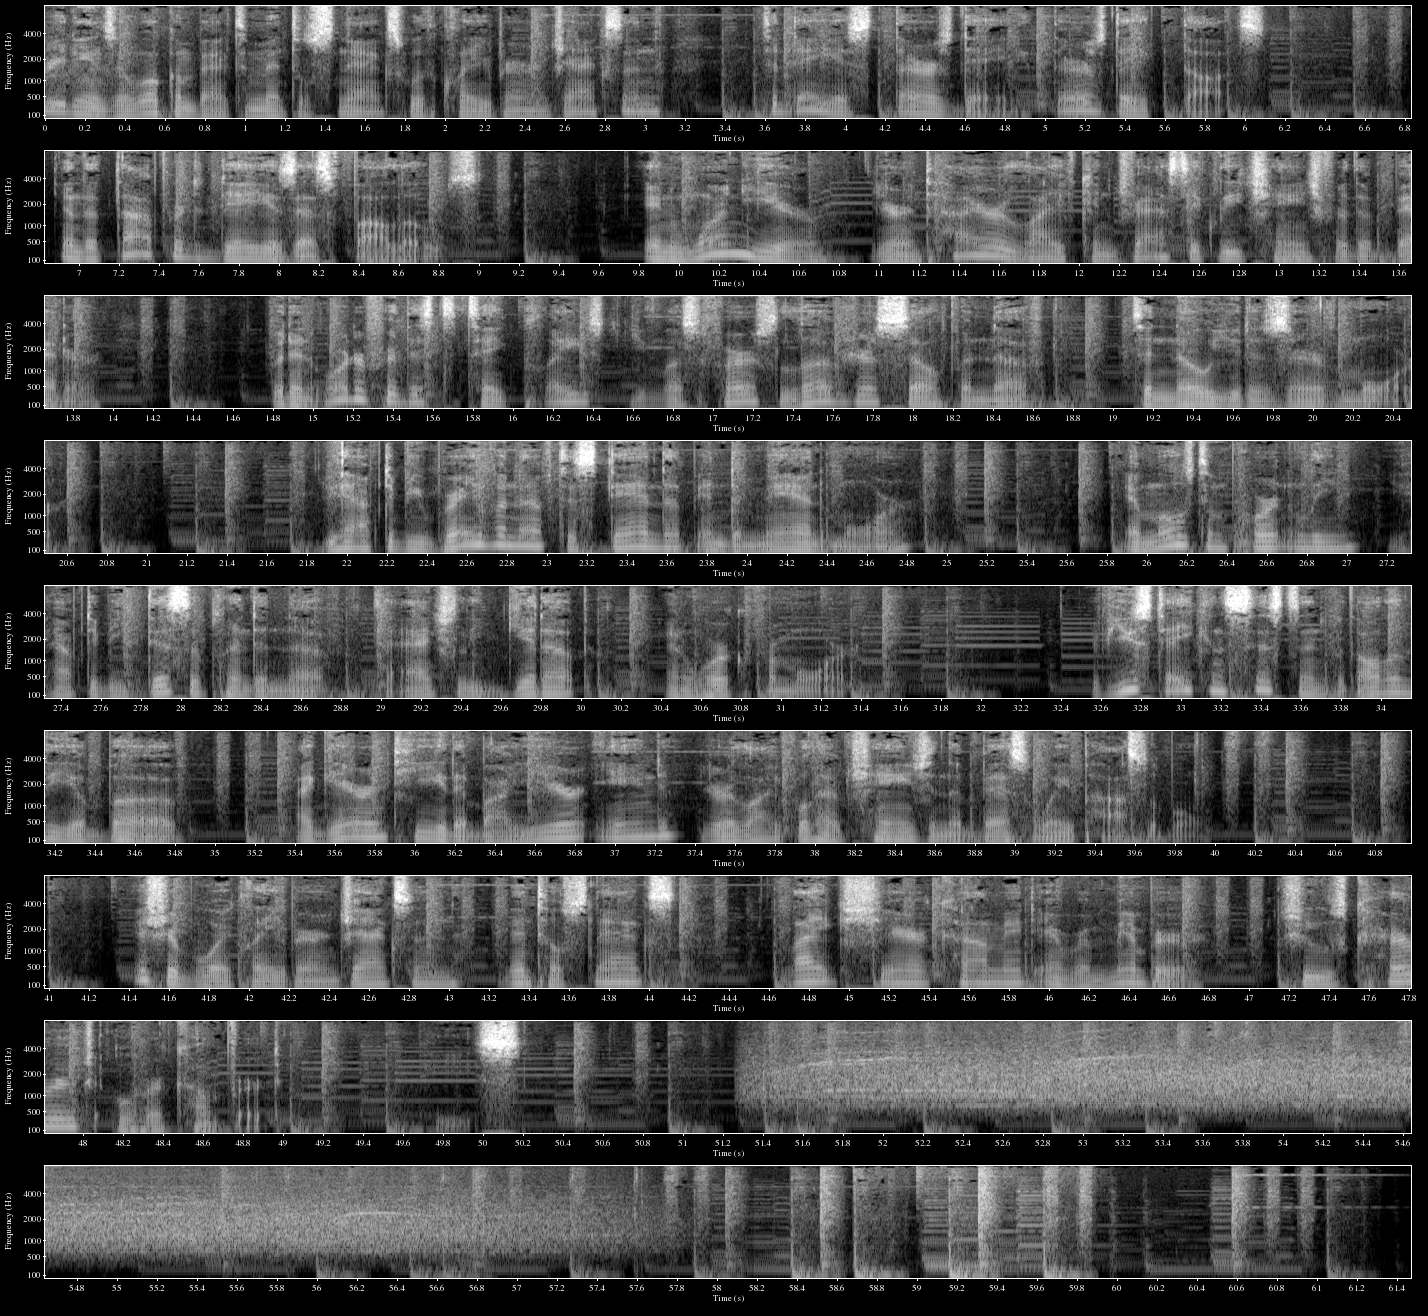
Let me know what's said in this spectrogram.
Greetings and welcome back to Mental Snacks with Clayburn Jackson. Today is Thursday, Thursday Thoughts. And the thought for today is as follows In one year, your entire life can drastically change for the better. But in order for this to take place, you must first love yourself enough to know you deserve more. You have to be brave enough to stand up and demand more. And most importantly, you have to be disciplined enough to actually get up and work for more. If you stay consistent with all of the above, I guarantee that by year end, your life will have changed in the best way possible. It's your boy Clayburn Jackson, Mental Snacks. Like, share, comment, and remember choose courage over comfort.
